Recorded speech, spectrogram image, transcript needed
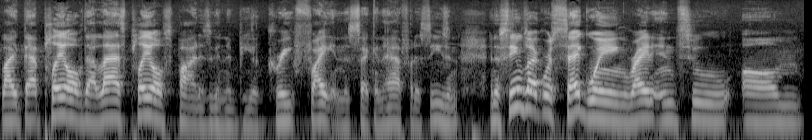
like that playoff that last playoff spot is gonna be a great fight in the second half of the season, and it seems like we're segueing right into um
